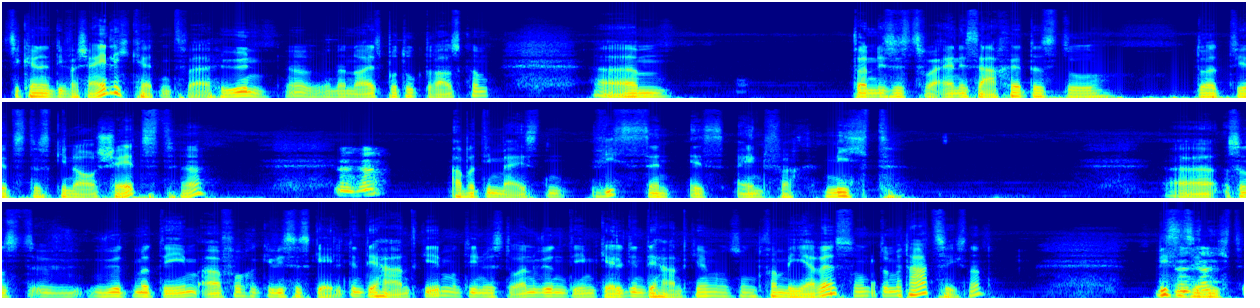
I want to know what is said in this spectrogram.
Sie können die Wahrscheinlichkeiten zwar erhöhen, ja, wenn ein neues Produkt rauskommt, ähm, dann ist es zwar eine Sache, dass du dort jetzt das genau schätzt, ja, mhm. aber die meisten wissen es einfach nicht. Äh, sonst würde man dem einfach ein gewisses Geld in die Hand geben und die Investoren würden dem Geld in die Hand geben und sagen, vermehre es und damit hat sich's. Ne? Wissen mhm. sie nicht.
